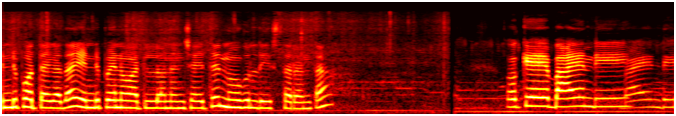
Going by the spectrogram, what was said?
ఎండిపోతాయి కదా ఎండిపోయిన వాటిలో నుంచి అయితే నూగులు తీస్తారంట. ఓకే బాయ్ అండి. బాయ్ అండి.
